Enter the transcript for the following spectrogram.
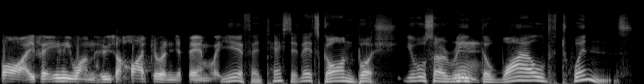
buy for anyone who's a hiker in your family. yeah, fantastic. That's Gone Bush. You also read Mm. The Wild Twins.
